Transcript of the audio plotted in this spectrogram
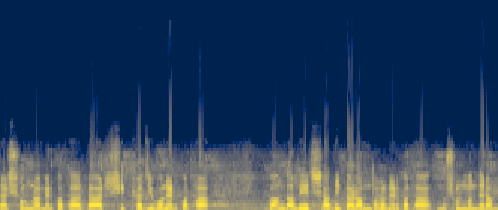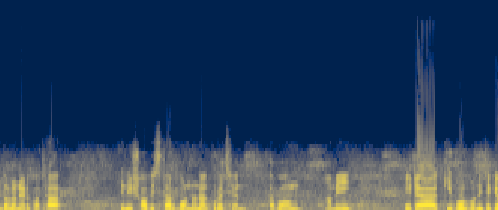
তার সংগ্রামের কথা, তার শিক্ষা জীবনের কথা, বাঙালির স্বাধিকার আন্দোলনের কথা, মুসলমানদের আন্দোলনের কথা তিনি সবিস্তার বর্ণনা করেছেন এবং আমি এটা কি বলব, নিজেকে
